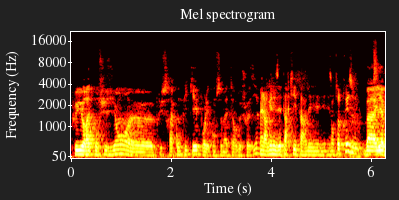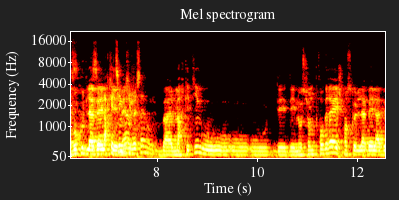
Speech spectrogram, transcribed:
plus il y aura de confusion, euh, plus ce sera compliqué pour les consommateurs de choisir. Mais elle est organisée par qui? Par les, entreprises bah, Il y a beaucoup de labels. le marketing qui, veut ça bah, Le marketing ou, des, notions de progrès. Je pense que le label AB,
